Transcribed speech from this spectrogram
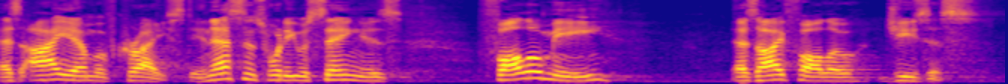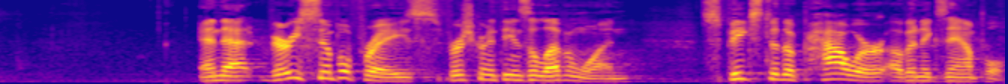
as I am of Christ. In essence, what he was saying is follow me as I follow Jesus. And that very simple phrase, 1 Corinthians 11 1, speaks to the power of an example.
